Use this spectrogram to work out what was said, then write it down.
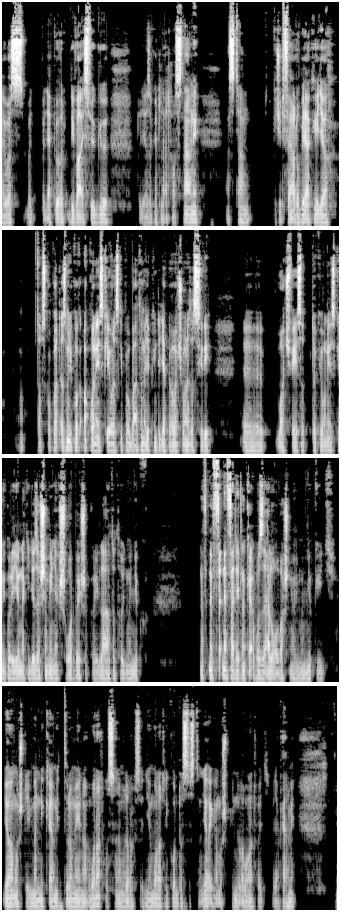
iOS, vagy, vagy Apple device függő, hogy ezeket lehet használni. Aztán kicsit feldobják így a, a taskokat. Ez mondjuk akkor néz ki jól, ezt kipróbáltam egyébként egy Apple watch ez a Siri uh, watch face ott tök jól néz ki, mikor így jönnek így az események sorba, és akkor így látod, hogy mondjuk nem, nem, nem feltétlenül kell hozzá elolvasni, hogy mondjuk így, ja, most így menni kell, mit tudom én a vonathoz, hanem oda raksz egy ilyen vonatikont, azt aztán, ja, igen, most indul a vonat, vagy, vagy akármi.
